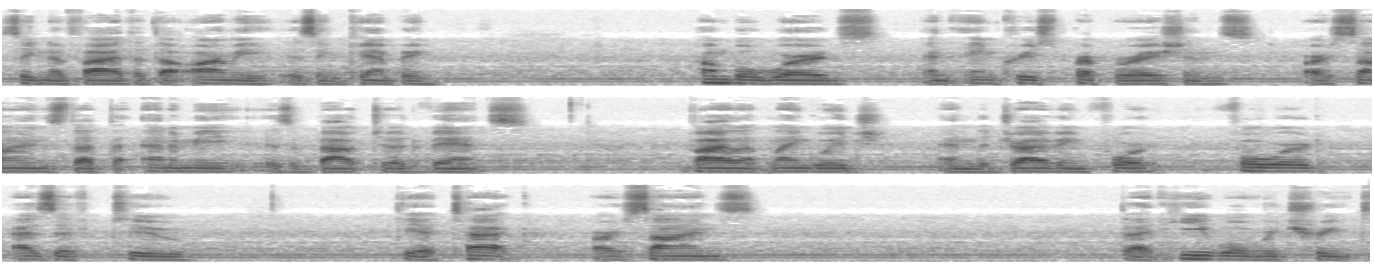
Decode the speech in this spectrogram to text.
signify that the army is encamping. Humble words and increased preparations are signs that the enemy is about to advance. Violent language and the driving for forward as if to the attack are signs that he will retreat.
